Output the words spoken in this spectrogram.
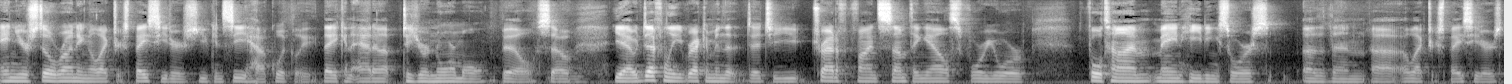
and you're still running electric space heaters, you can see how quickly they can add up to your normal bill. So, mm-hmm. yeah, I would definitely recommend that, that you try to find something else for your full time main heating source other than uh, electric space heaters.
